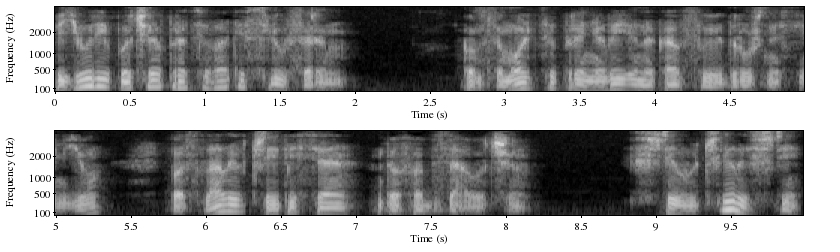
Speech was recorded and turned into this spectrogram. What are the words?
Юрій почав працювати слюсарем. Комсомольці прийняли юнака в свою дружну сім'ю, послали вчитися до Фабзаучу. Ще в училищі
